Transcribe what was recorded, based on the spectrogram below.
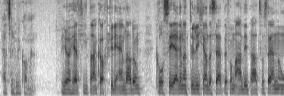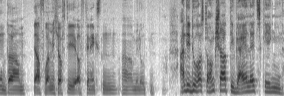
Herzlich willkommen. Ja, herzlichen Dank auch für die Einladung. Große Ehre natürlich an der Seite vom Andi da zu sein und ähm, ja, freue mich auf die, auf die nächsten äh, Minuten. Andi, du hast angeschaut, die Violets gegen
